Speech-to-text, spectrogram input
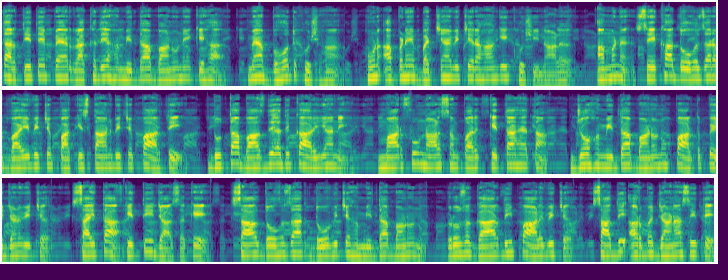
ਧਰਤੀ ਤੇ ਪੈਰ ਰੱਖਦੇ ਹਮੀਦਾ ਬਾਨੋ ਨੇ ਕਿਹਾ, ਮੈਂ ਬਹੁਤ ਖੁਸ਼ ਹਾਂ। ਹੁਣ ਆਪਣੇ ਬੱਚਿਆਂ ਵਿੱਚ ਰਹਾਂਗੀ ਖੁਸ਼ੀ ਨਾਲ। ਅਮਨ, ਸੇਖਾ 2022 ਵਿੱਚ ਪਾਕਿਸਤਾਨ ਵਿੱਚ ਭਾਰਤੀ ਦੂਤਾਵਾਸ ਦੇ ਅਧਿਕਾਰੀਆਂ ਨੇ ਮਾਰਫੂ ਨਾਲ ਸੰਪਰਕ ਕੀਤਾ ਹੈ ਤਾਂ ਜੋ ਹਮੀਦਾ ਬਾਨੂ ਨੂੰ ਭਾਰਤ ਭੇਜਣ ਵਿੱਚ ਸਹਾਇਤਾ ਕੀਤੀ ਜਾ ਸਕੇ। ਸਾਲ 2002 ਵਿੱਚ ਹਮੀਦਾ ਬਾਨੋ ਨੂੰ ਰੋਜ਼ਗਾਰ ਦੀ ਭਾਲ ਵਿੱਚ ਸਾਊਦੀ ਅਰਬ ਜਾਣਾ ਸੀ ਤੇ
